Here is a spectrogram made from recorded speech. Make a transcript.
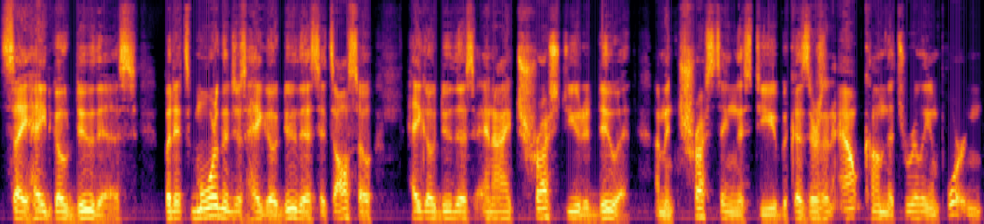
say, hey, go do this. But it's more than just, hey, go do this. It's also, hey, go do this, and I trust you to do it. I'm entrusting this to you because there's an outcome that's really important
